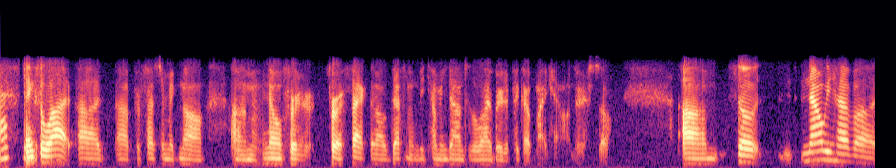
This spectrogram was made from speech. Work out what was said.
Absolutely. Thanks a lot, uh, uh, Professor McNall. Um, I know for for a fact that I'll definitely be coming down to the library to pick up my calendar. So, um, so now we have uh,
